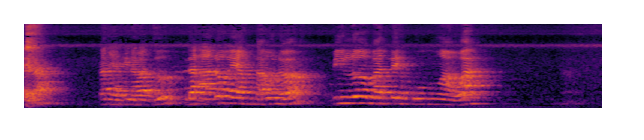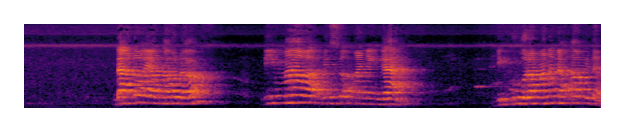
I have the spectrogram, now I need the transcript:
kayak kan yakin awak tuh? Tidak ada yang tahu dong bila bate umawa tidak ada yang tahu dong di mana besok meninggal? Di kuburan mana? Tidak tahu kita.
